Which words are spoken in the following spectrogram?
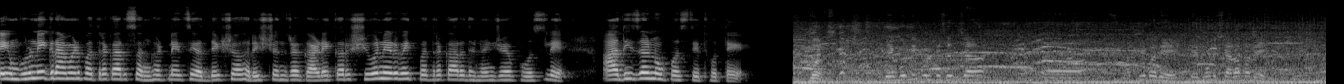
टेंभुर्णी ग्रामीण पत्रकार संघटनेचे अध्यक्ष हरिश्चंद्र गाडेकर शिवनिर्मित पत्रकार धनंजय भोसले आदी जण उपस्थित होते. बरं टेंबोली हद्दीमध्ये शहरामध्ये अ,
